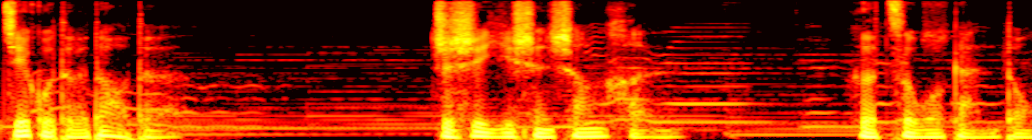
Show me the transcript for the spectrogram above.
结果得到的只是一身伤痕和自我感动。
